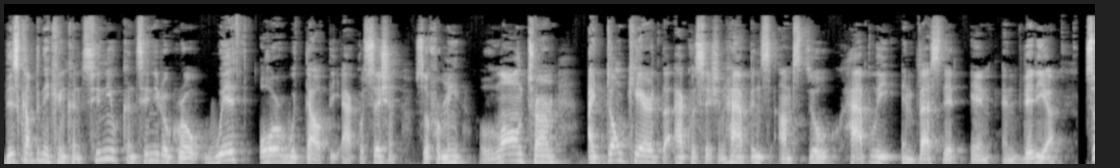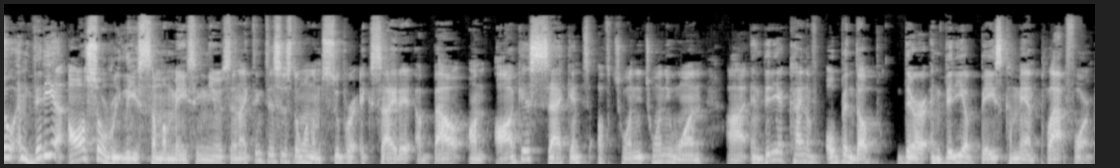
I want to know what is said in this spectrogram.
this company can continue, continue to grow with or without the acquisition. So for me, long term, I don't care if the acquisition happens. I'm still happily invested in Nvidia. So Nvidia also released some amazing news, and I think this is the one I'm super excited about. On August 2nd of 2021, uh, Nvidia kind of opened up their Nvidia Base Command platform,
